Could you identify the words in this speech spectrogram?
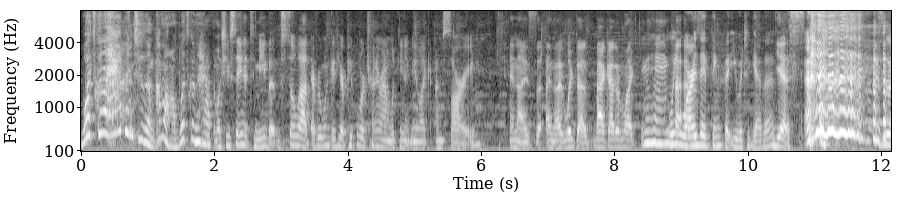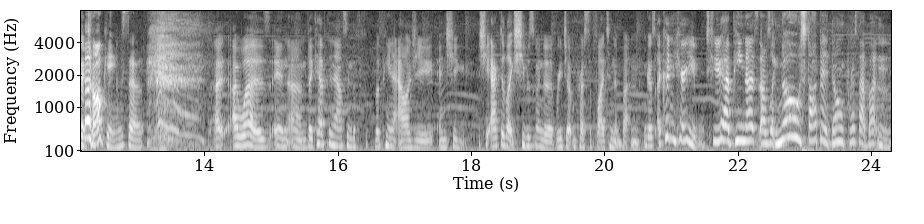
what's gonna happen to them? Come on, what's gonna happen? Like she was saying it to me, but it was so loud, everyone could hear. People were turning around, looking at me like, "I'm sorry," and I and I looked at back at him like, mm-hmm, Were you worried was- they'd think that you were together? Yes, Because we were talking, so. I, I was, and um, they kept announcing the, the peanut allergy, and she she acted like she was going to reach up and press the flight attendant button. And goes, "I couldn't hear you. Do you have peanuts?" And I was like, "No, stop it! Don't press that button."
